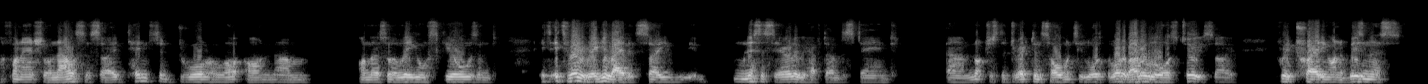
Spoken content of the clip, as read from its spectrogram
a financial analysis. So it tends to draw a lot on um, on those sort of legal skills, and it's, it's very regulated. So necessarily we have to understand um, not just the direct insolvency laws, but a lot of other laws too. So if we're trading on a business,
